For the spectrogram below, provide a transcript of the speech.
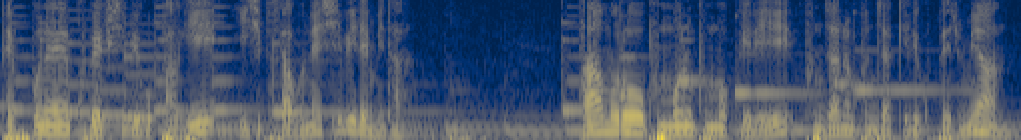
100분의 912 곱하기 24분의 10이 됩니다. 다음으로 분모는 분모끼리, 분자는 분자끼리 곱해주면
